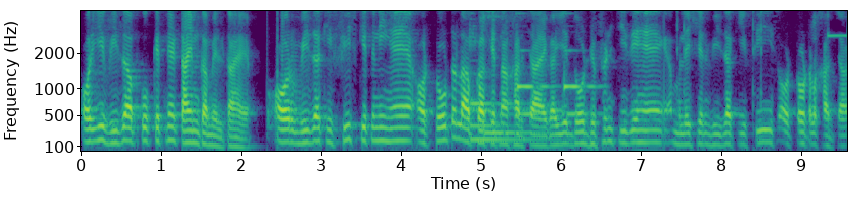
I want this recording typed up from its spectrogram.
और ये वीज़ा आपको कितने टाइम का मिलता है? और वीज़ा की फ़ीस कितनी है और टोटल आपका कितना खर्चा आएगा? ये दो डिफरेंट चीज़ें हैं मलेशियन वीज़ा की फ़ीस और टोटल खर्चा।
